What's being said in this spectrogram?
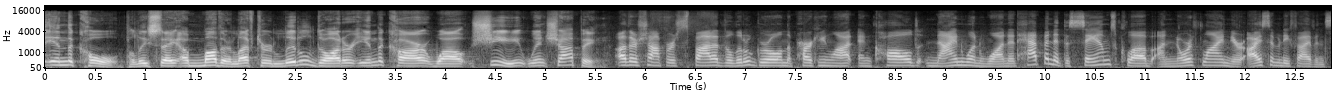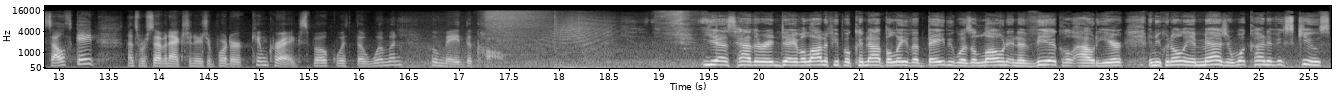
In the cold, police say a mother left her little daughter in the car while she went shopping. Other shoppers spotted the little girl in the parking lot and called 911. It happened at the Sam's Club on Northline near I-75 in Southgate. That's where 7 Action News reporter Kim Craig spoke with the woman who made the call. Yes, Heather and Dave, a lot of people could not believe a baby was alone in a vehicle out here, and you can only imagine what kind of excuse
